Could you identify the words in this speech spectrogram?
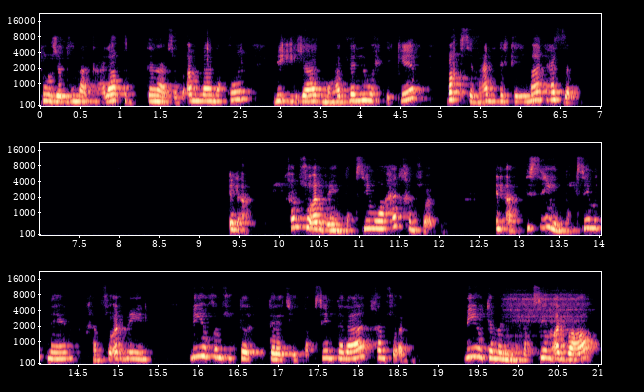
توجد هناك علاقة تناسب أم لا؟ نقوم بإيجاد معدل الوحدة كيف؟ بقسم عدد الكلمات على الزمن. الآن 45 تقسيم واحد 45 الآن 90 تقسيم 2 45 135 تقسيم 3 45 180 تقسيم 4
